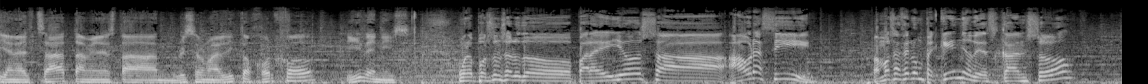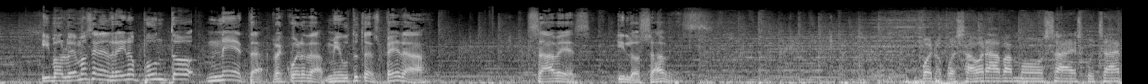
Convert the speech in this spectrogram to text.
Y en el chat también están Luis Hermanito, Jorge y Denis. Bueno, pues un saludo para ellos. Ah, ahora sí, Vamos a hacer un pequeño descanso y volvemos en el reino.net. Recuerda, Mewtwo te espera. Sabes y lo sabes. Bueno, pues ahora vamos a escuchar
